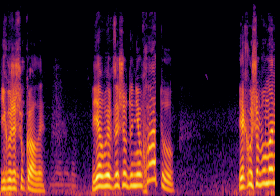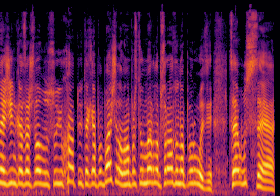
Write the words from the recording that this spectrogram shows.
їх уже шукали. Я як зайшов до нього в хату, яку, щоб у мене жінка зайшла в свою хату і таке побачила, вона просто вмерла б сразу на порозі. Це усе,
